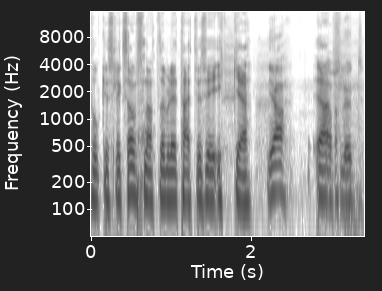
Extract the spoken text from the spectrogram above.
fokus, liksom. Sånn at det blir teit hvis vi ikke ja, ja, Absolutt.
